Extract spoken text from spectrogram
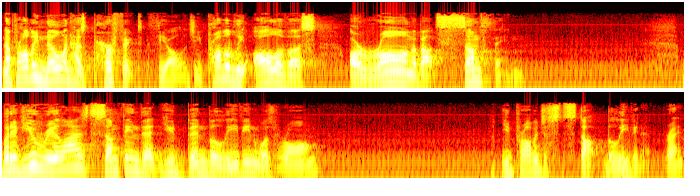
Now, probably no one has perfect theology. Probably all of us are wrong about something. But if you realized something that you'd been believing was wrong, you'd probably just stop believing it, right?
